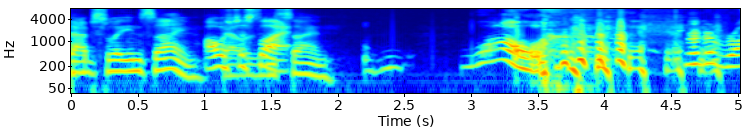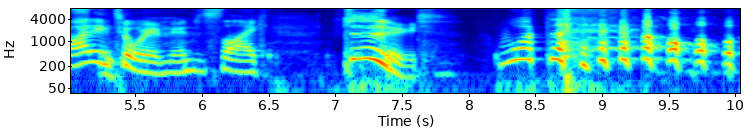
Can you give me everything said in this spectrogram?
like- absolutely insane. I was That just like- insane. whoa. I remember writing to him and just like, dude, what the hell?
